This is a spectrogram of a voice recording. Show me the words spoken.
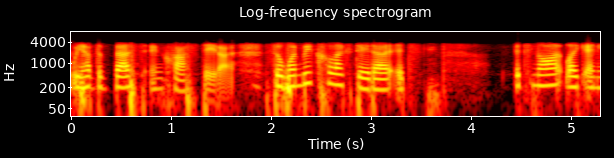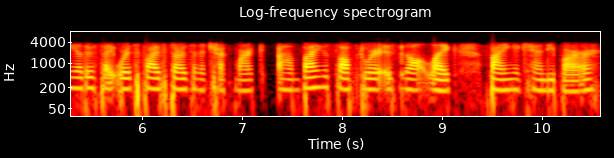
We have the best in-class data. So when we collect data, it's it's not like any other site where it's five stars and a check mark. Um, buying a software is not like buying a candy bar.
